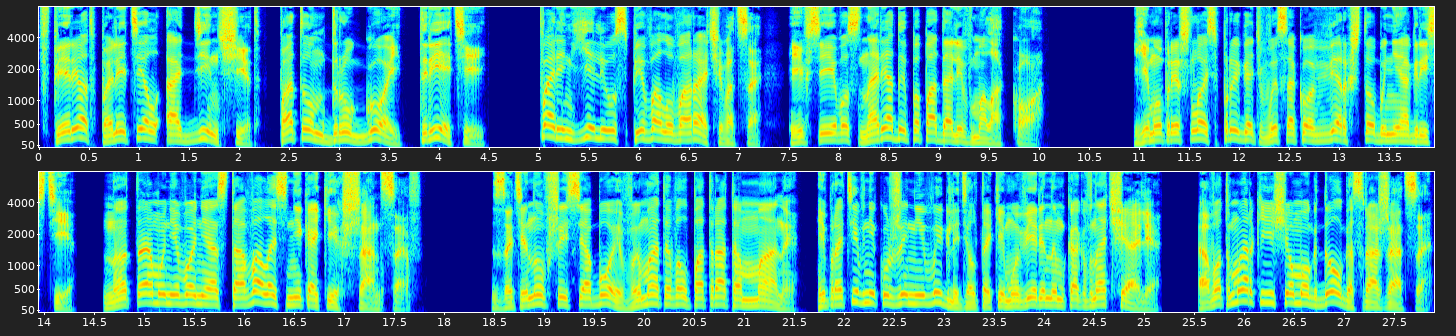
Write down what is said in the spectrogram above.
Вперед полетел один щит, потом другой, третий. Парень еле успевал уворачиваться, и все его снаряды попадали в молоко. Ему пришлось прыгать высоко вверх, чтобы не огрести, но там у него не оставалось никаких шансов. Затянувшийся бой выматывал по тратам маны, и противник уже не выглядел таким уверенным, как в начале. А вот Марк еще мог долго сражаться.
